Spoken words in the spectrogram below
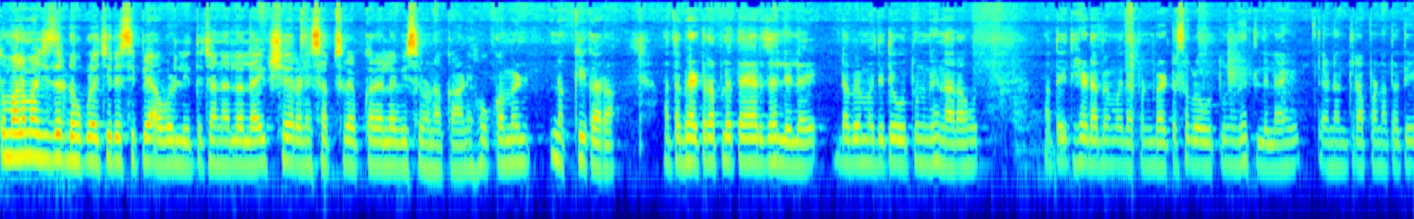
तुम्हाला माझी जर ढोकळ्याची रेसिपी आवडली तर चॅनलला लाईक शेअर आणि सबस्क्राईब करायला विसरू नका. आणि हो कमेंट नक्की करा. आता बॅटर आपलं तयार झालेलं आहे. डब्यामध्ये ते ओतून घेणार आहोत. आता इथे ह्या डब्यामध्ये आपण बॅटर सगळं ओतून घेतलेलं आहे. त्यानंतर आपण आता ते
